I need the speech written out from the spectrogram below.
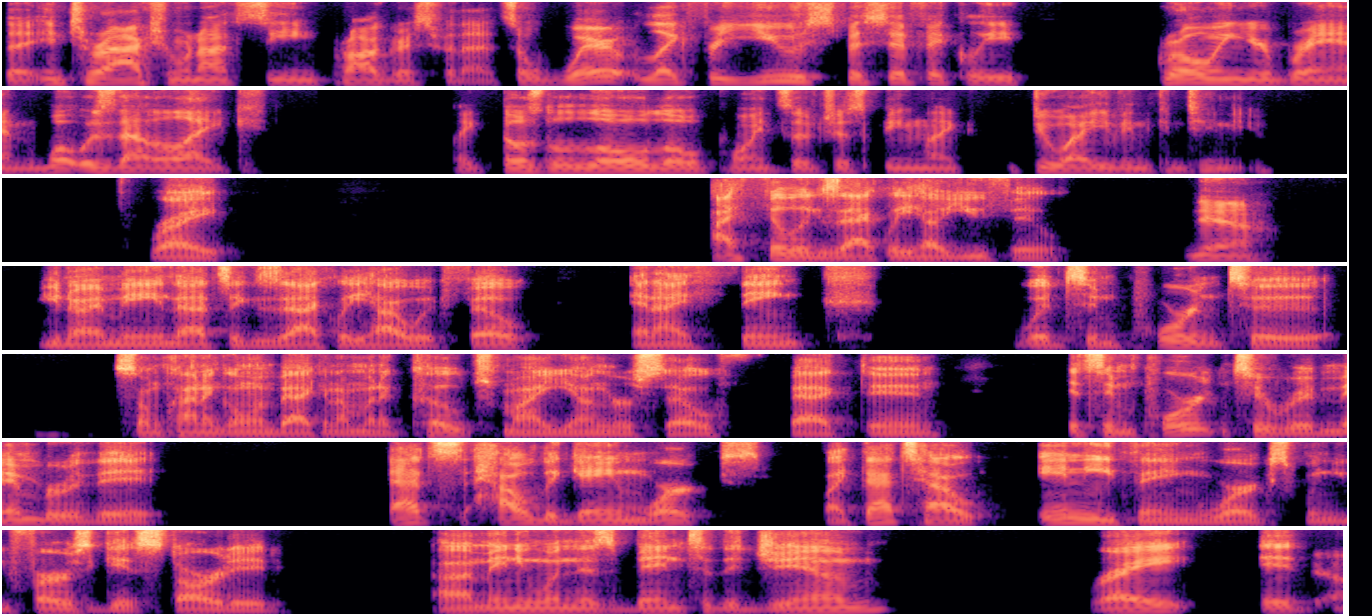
the interaction, we're not seeing progress for that. So where like for you specifically, growing your brand, what was that like? Like those low, low points of just being like, do I even continue? Right. I feel exactly how you feel. Yeah. You know what I mean? That's exactly how it felt. And I think what's important to, so I'm kind of going back and I'm going to coach my younger self back then. It's important to remember that that's how the game works. Like that's how anything works when you first get started. Um, anyone that's been to the gym, right? It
